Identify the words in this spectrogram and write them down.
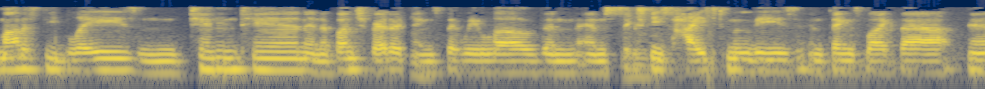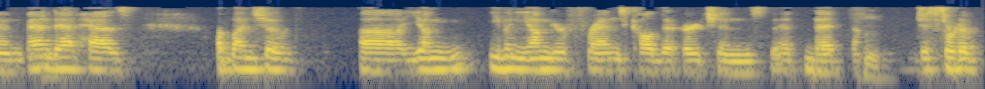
Modesty Blaise and Tintin and a bunch of other things that we love and, and 60s heist movies and things like that. And Bandette has a bunch of uh, young, even younger friends called the urchins that that hmm. just sort of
